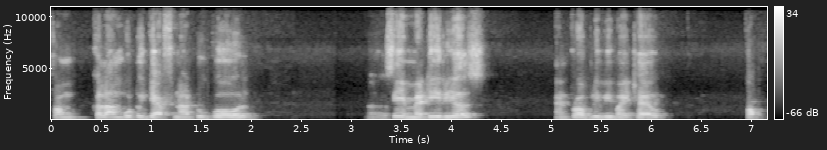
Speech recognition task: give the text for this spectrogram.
from Colombo to Jaffna to Galle, uh, same materials, and probably we might have cop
